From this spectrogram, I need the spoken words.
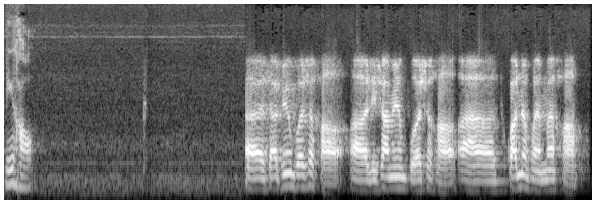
您好。呃，小平博士好，呃，李少明博士好，呃，观众朋友们好。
